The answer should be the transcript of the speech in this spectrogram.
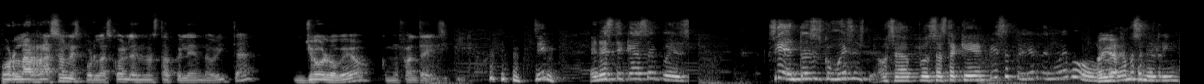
por las razones por las cuales no está peleando ahorita, yo lo veo como falta de disciplina. Sí, en este caso, pues. Sí, entonces, como es, o sea, pues hasta que empiece a pelear de nuevo, Oiga, veamos en el ring.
